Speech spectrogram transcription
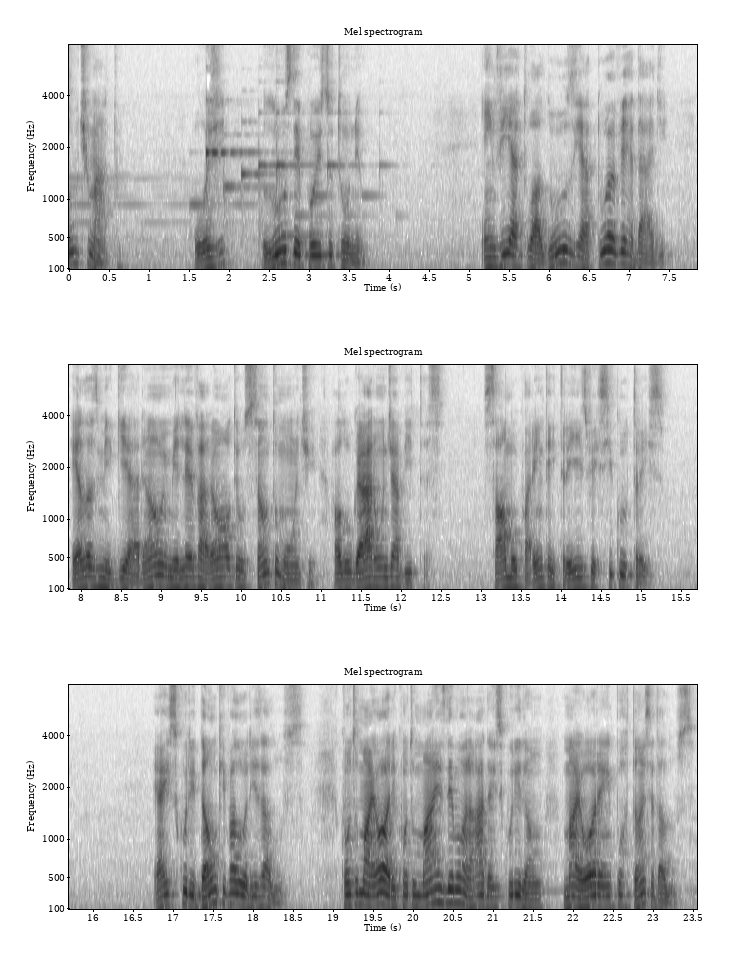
Ultimato. Hoje, luz depois do túnel. Envia a tua luz e a tua verdade. Elas me guiarão e me levarão ao teu santo monte, ao lugar onde habitas. Salmo 43, versículo 3. É a escuridão que valoriza a luz. Quanto maior e quanto mais demorada a escuridão, maior é a importância da luz.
